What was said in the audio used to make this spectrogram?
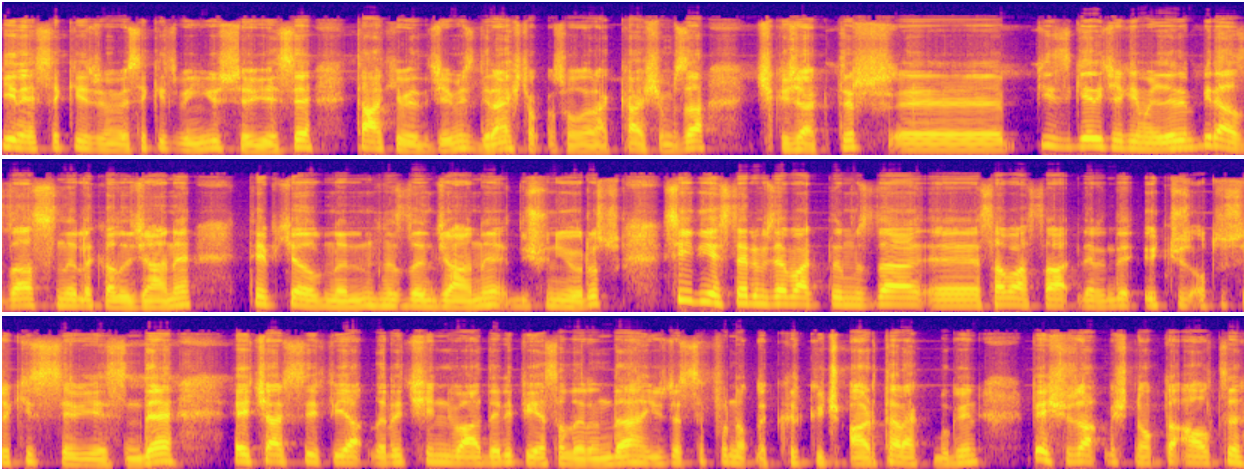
yine 8000 ve 8100 seviyesi takip edeceğimiz direnç noktası olarak karşımıza çıkacaktır. Ee, biz geri çekilmelerin biraz daha sınırlı kalacağını, tepki alımlarının hızlanacağını düşünüyoruz. CDS'lerimize baktığımızda e, sabah saatlerinde 338 seviyesinde HRC fiyatları Çin vadeli piyasalarında %0.43 artarak bugün 560.6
